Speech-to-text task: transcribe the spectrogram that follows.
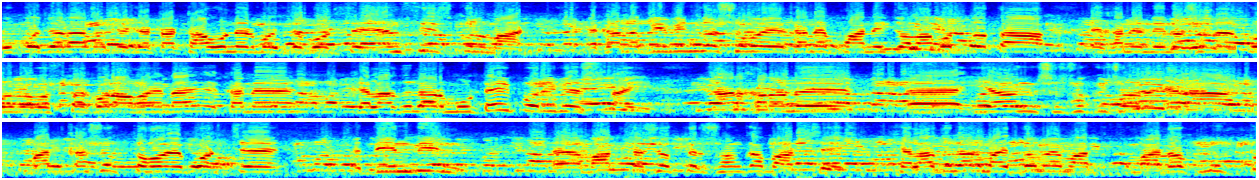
উপজেলার মধ্যে যেটা টাউনের মধ্যে পড়ছে, এনসি স্কুল মাঠ। এখানে বিভিন্ন সময় এখানে পানি জলাবদ্ধতা, এখানে নিরসনের কোনো ব্যবস্থা করা হয় না এখানে খেলাধুলার মোটেই পরিবেশ নাই। যার কারণে ইয়াং শিশু কিশোর এরা মাদকাসক্ত হয়ে পড়ছে। দিন দিন মাদকাসক্তের সংখ্যা বাড়ছে। খেলাধুলার মাধ্যমে মাদ- মাদকমুক্ত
